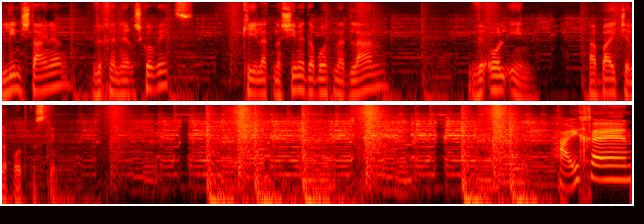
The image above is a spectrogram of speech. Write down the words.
לין שטיינר וחן הרשקוביץ, קהילת נשים מדברות נדל"ן ו-all in, הבית של הפודקאסטים. היי חן.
